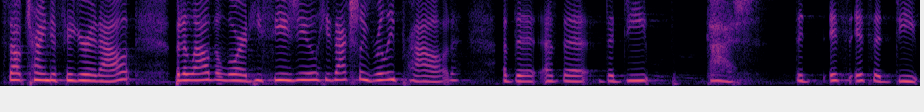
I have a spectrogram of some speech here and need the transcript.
Stop trying to figure it out, but allow the Lord. He sees you. He's actually really proud of the of the the deep gosh, the it's it's a deep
